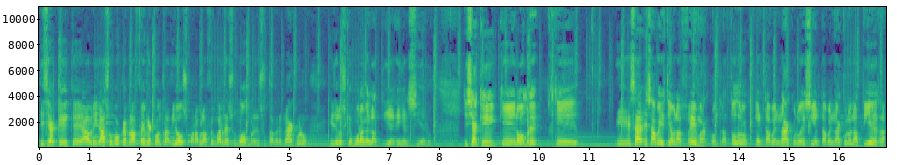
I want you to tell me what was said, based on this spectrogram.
Dice aquí que abrirá su boca en blasfemia contra Dios para blasfemar de su nombre, de su tabernáculo y de los que moran en, la, en el cielo. Dice aquí que el hombre, que esa, esa bestia blasfema contra todo el tabernáculo, es decir, el tabernáculo de la tierra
